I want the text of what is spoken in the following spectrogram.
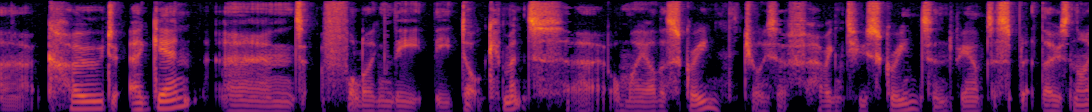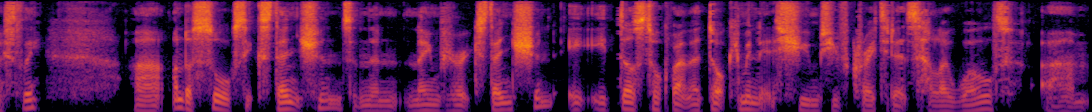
uh, code again and following the, the document uh, on my other screen, the joys of having two screens and being able to split those nicely. Uh, under source extensions and then name of your extension, it, it, does talk about in the document, it assumes you've created it as hello world. Um,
